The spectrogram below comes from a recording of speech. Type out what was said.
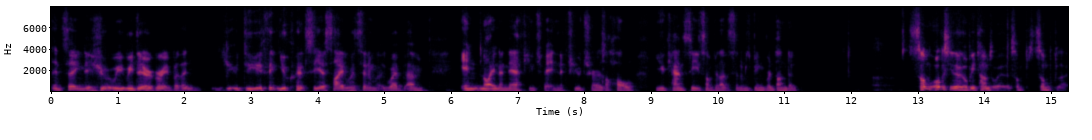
in saying this, you, we we do agree, but then you do you think you could see a side where cinema where um in not in the near future, but in the future as a whole, you can see something like the cinemas being redundant. Some obviously there'll be times where some some like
